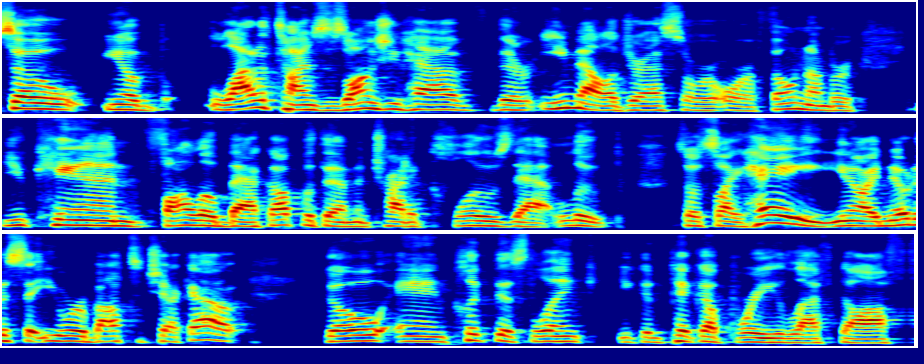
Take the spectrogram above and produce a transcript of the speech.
So you know a lot of times as long as you have their email address or, or a phone number you can follow back up with them and try to close that loop. So it's like hey you know i noticed that you were about to check out. Go and click this link. You can pick up where you left off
